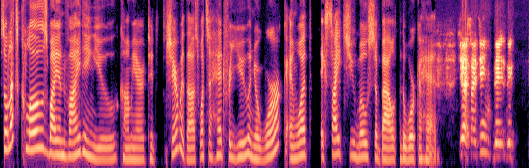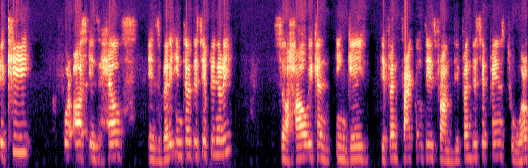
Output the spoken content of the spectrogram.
So let's close by inviting you, Kamiar, to share with us what's ahead for you and your work and what excites you most about the work ahead. Yes, I think the, the, the key for us is health is very interdisciplinary. So how we can engage different faculties from different disciplines to work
